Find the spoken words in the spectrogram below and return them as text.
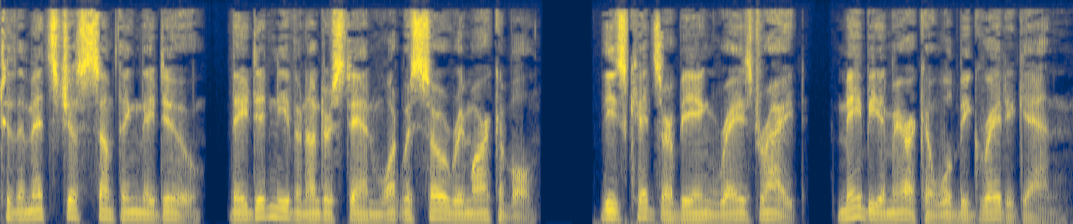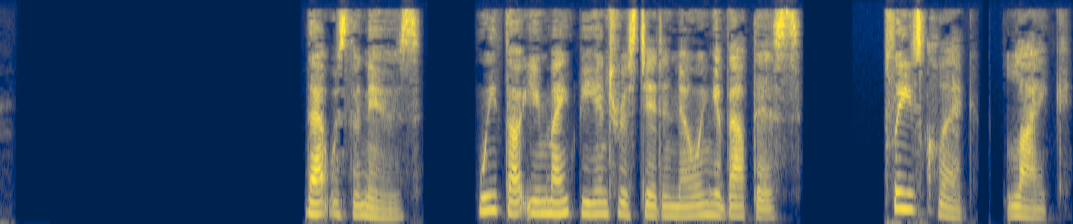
To them it's just something they do, they didn't even understand what was so remarkable. These kids are being raised right, maybe America will be great again. That was the news. We thought you might be interested in knowing about this. Please click like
